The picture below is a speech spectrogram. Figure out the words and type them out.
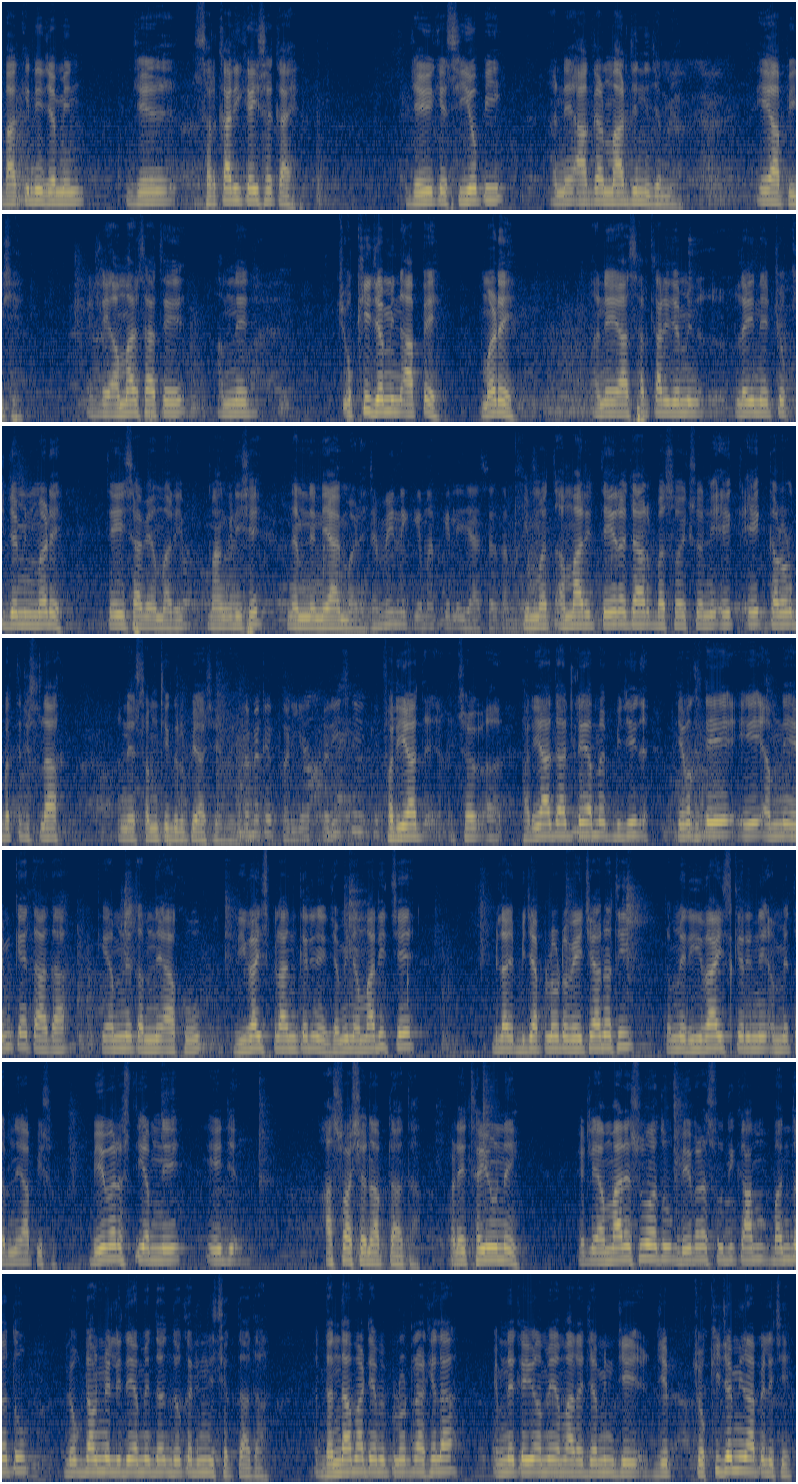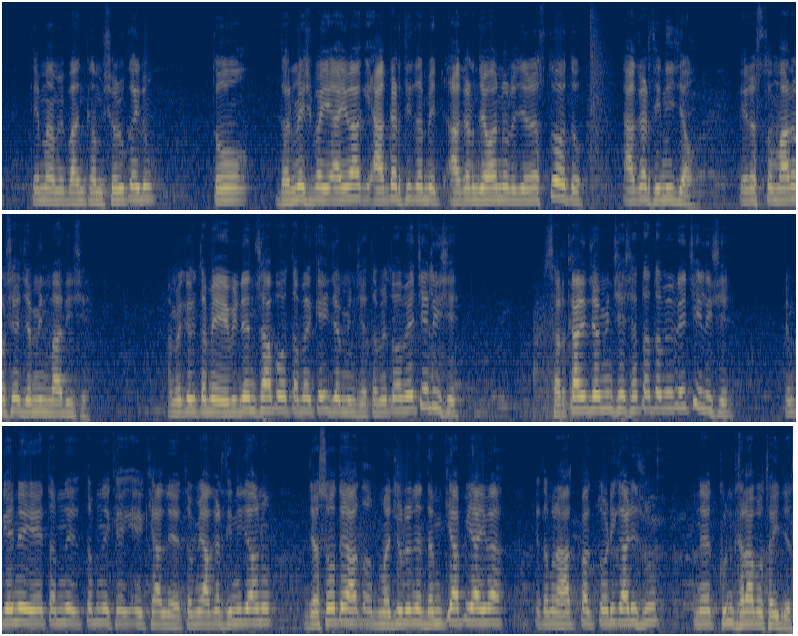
બાકીની જમીન જે સરકારી કહી શકાય, જેવી કે સીઓપી અને આગળ માર્જિનની જમીન. એ આપી છે. એટલે અમારી સાથે અમને ચોખ્ખી જમીન આપે મળે અને આ સરકારી જમીન લઈને ચોખ્ખી જમીન મળે તે હિસાબે અમારી માંગણી છે ને અમને ન્યાય મળે. જમીનની કિંમત કેટલી જશે કિંમત અમારી તેર હજાર બસો એકસોની એક એક કરોડ બત્રીસ લાખ અને સમથિંગ રૂપિયા છે ભાઈ. તમે કઈ ફરિયાદ કરી છે ફરિયાદ ફરિયાદ એટલે અમે બીજી તે વખતે એ અમને એમ કહેતા હતા કે અમને તમને આખું રિવાઇઝ પ્લાન કરીને જમીન અમારી જ છે પેલા બીજા પ્લોટો વેચ્યા નથી. તમને રિવાઇઝ કરીને અમે તમને આપીશું. બે વર્ષથી અમને એ જ આશ્વાસન આપતા હતા. પણ એ થયું નહીં. એટલે અમારે શું હતું? બે વર્ષ સુધી કામ બંધ હતું. લોકડાઉનને લીધે અમે ધંધો કરી નહીં શકતા હતા. ધંધા માટે અમે પ્લોટ રાખેલા. એમને કહ્યું, અમે અમારા જમીન જે જે ચોખ્ખી જમીન આપેલી છે, તેમાં અમે બાંધકામ શરૂ કર્યું. તો ધર્મેશભાઈ આવ્યા કે, આગળથી તમે આગળ જવાનો જે રસ્તો હતો આગળથી નહીં જાઓ. એ રસ્તો મારો છે, જમીન મારી છે. અમે કહ્યું, તમે એવિડન્સ આપો, તમે કઈ જમીન છે? તમે તો વેચેલી છે. સરકારી જમીન છે છતાં તમે વેચેલી છે. એમ કે, નહીં, એ તમને તમને એ ખ્યાલ નહીં, તમે આગળથી નહીં જવાનું. જશો તો મજૂરોને ધમકી આપી આવ્યા કે તમારા હાથ પગ તોડી કાઢીશું અને ખૂન ખરાબો થઈ જશે.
